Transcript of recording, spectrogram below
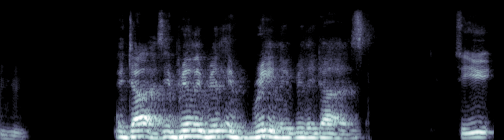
Mm-hmm. It does. It really, really, it really, really does. So you,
